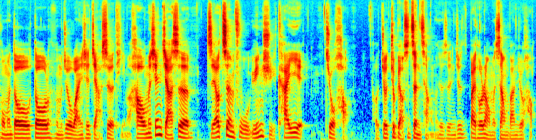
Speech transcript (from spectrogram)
我们都都我们就玩一些假设题嘛。好，我们先假设只要政府允许开业就好，好就就表示正常了，就是你就拜托让我们上班就好。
